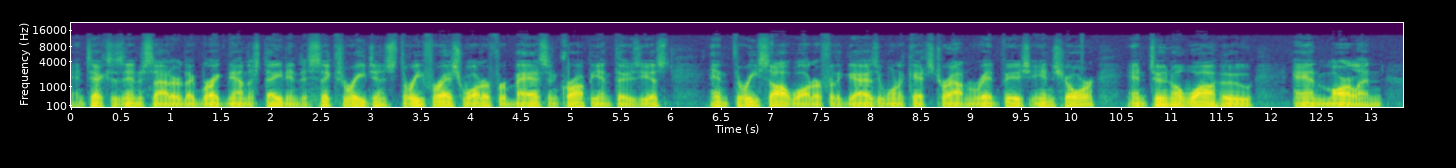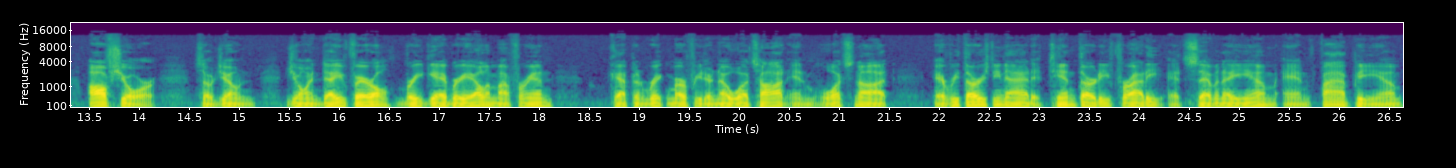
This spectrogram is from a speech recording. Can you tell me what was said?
And Texas Insider, they break down the state into six regions: three freshwater for bass and crappie enthusiasts, and three saltwater for the guys who want to catch trout and redfish inshore, and tuna, wahoo, and marlin offshore. So, Joan join Dave Farrell, Bree Gabrielle, and my friend Captain Rick Murphy to know what's hot and what's not every Thursday night at 10:30, Friday at 7 a.m. and 5 p.m.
